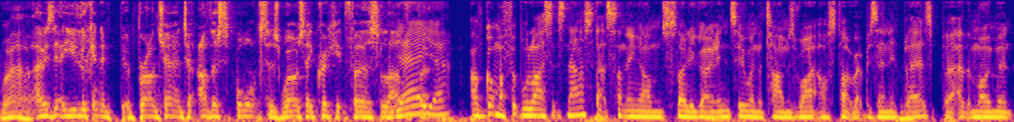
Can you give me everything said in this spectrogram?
Wow. I mean, are you looking to branch out into other sports as well? Say cricket first love. yeah, but- yeah. I've got my football license now, so that's something I'm slowly going into. When the time's right, I'll start representing players. But at the moment,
